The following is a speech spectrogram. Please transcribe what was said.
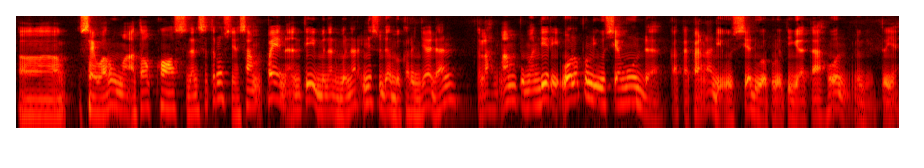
uh, sewa rumah atau kos dan seterusnya sampai nanti benar-benar ini sudah bekerja dan telah mampu mandiri walaupun di usia muda katakanlah di usia 23 tahun begitu ya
